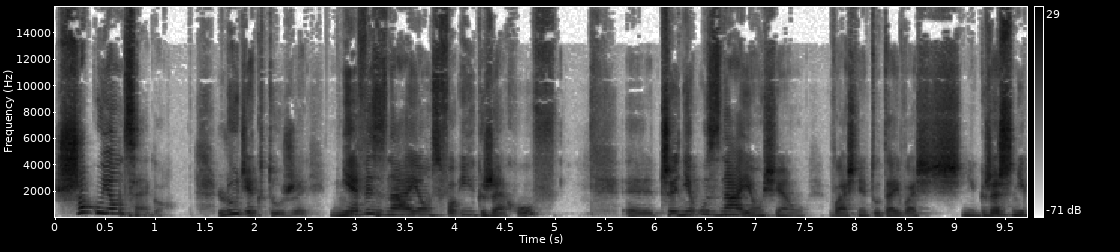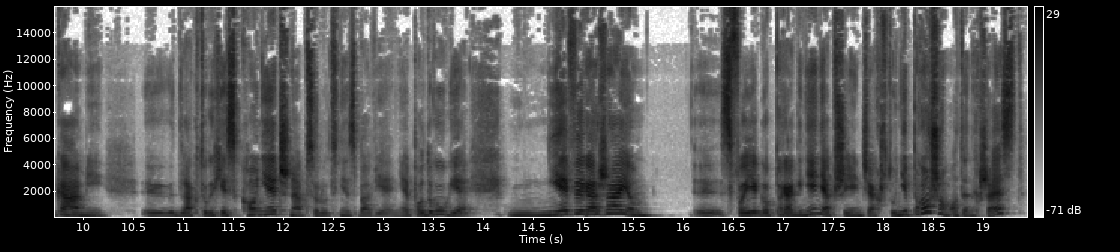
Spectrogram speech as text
szokującego. Ludzie, którzy nie wyznają swoich grzechów, y, czy nie uznają się właśnie tutaj właśnie grzesznikami, dla których jest konieczne absolutnie zbawienie. Po drugie, nie wyrażają y, swojego pragnienia przyjęcia chrztu, nie proszą o ten chrzest,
